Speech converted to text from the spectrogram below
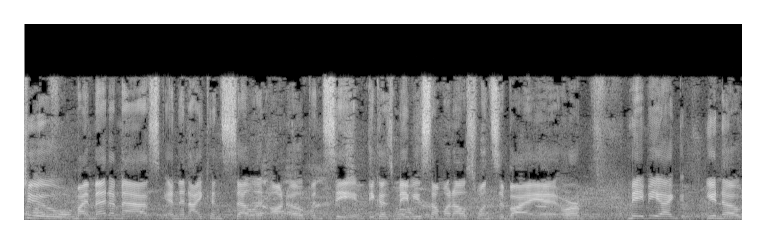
to my MetaMask, and then I can sell it on OpenSea because maybe someone else wants to buy it, or maybe I, you know,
